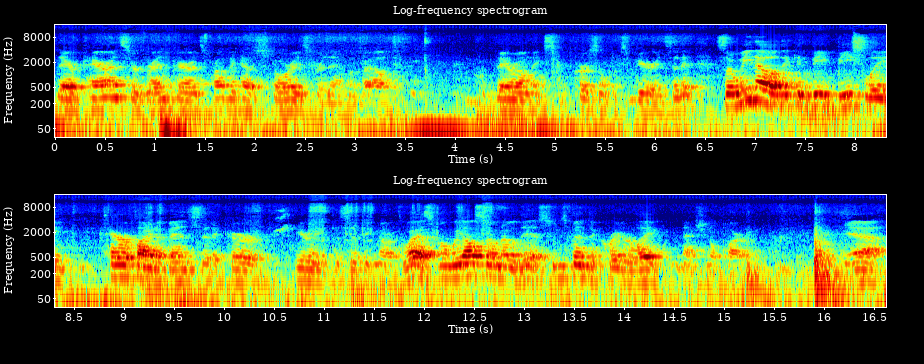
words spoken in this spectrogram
their parents or grandparents probably have stories for them about their own ex- personal experience. It, so we know there can be beastly, terrifying events that occur here in the Pacific Northwest, but we also know this. Who's been to Crater Lake National Park? Yeah.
